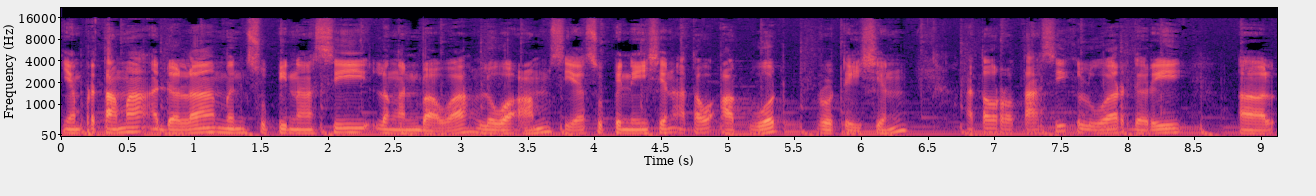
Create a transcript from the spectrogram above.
yang pertama adalah mensupinasi lengan bawah, lower arms ya, supination atau outward rotation atau rotasi keluar dari uh,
